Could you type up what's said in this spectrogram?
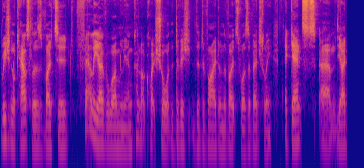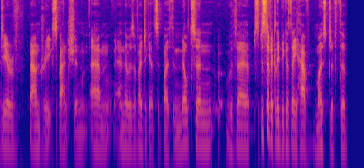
regional councillors voted fairly overwhelmingly. I'm not quite sure what the division, the divide on the votes was eventually against um, the idea of boundary expansion, um, and there was a vote against it both in Milton, with their specifically because they have most of the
